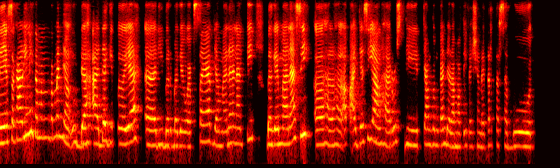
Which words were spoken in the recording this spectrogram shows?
banyak sekali nih teman-teman yang udah ada gitu ya uh, di berbagai website yang mana nanti bagaimana sih eh, hal-hal uh, apa aja sih yang harus dicantumkan dalam motivation letter tersebut.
